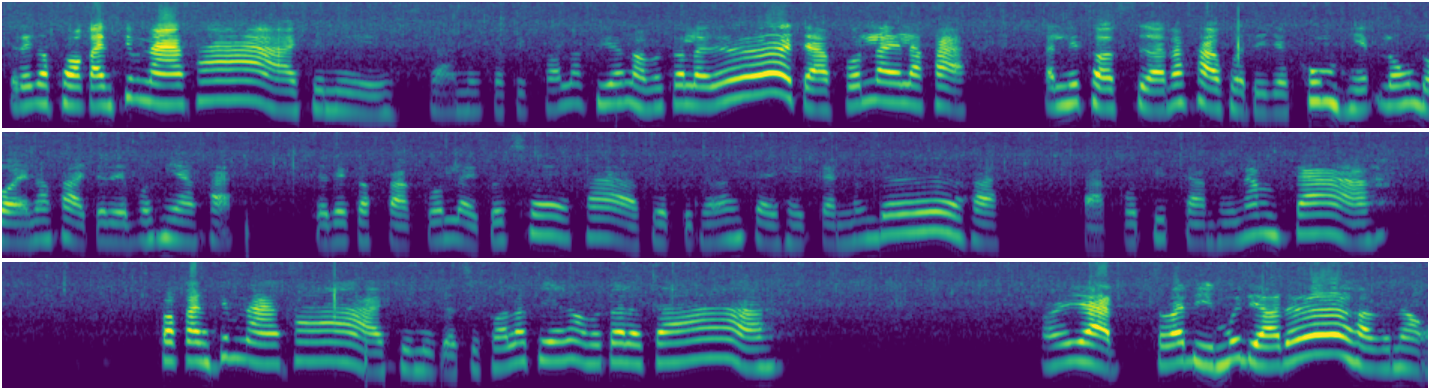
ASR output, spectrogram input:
จะได้กระพอกันคลิปนาค่ะคืนนี้สานี่ก็สิขอลาพี่และน้องไปก่อนละเด้อจ้ะฝนไรล่ะค่ะ อันนี้ถอดเสื้อนะคะเพื่อที่จะคุ้มเฮ็ดลงดอยนะคะจะได้บ่เฮียค่ะ จะได้ก็ฝากกดไลค์กดแชร์ค่ะ เพื่อเป็นกำลังใจให้กันน้องเด้อค่ะ ฝากกดติดตามให้น้ำจ้าพอกันคลิปนาค่ะคลิปนี้ก็สิขอลาพี่น้องไปก่อนละจ้า ขออนุญาตสวัสดีมื้อเดียวเด้อค่ะพี่น้อง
